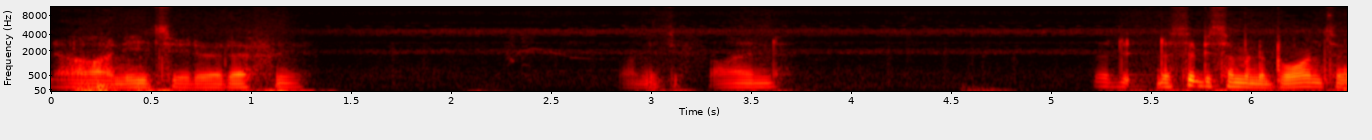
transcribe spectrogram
No, I need to do it definitely. I need to find. There should be someone to born to,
